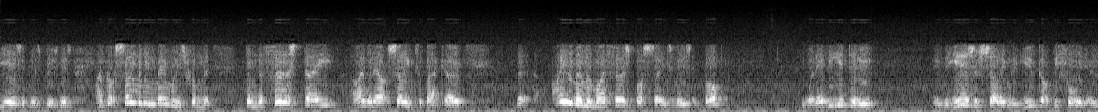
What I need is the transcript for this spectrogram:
years in this business. I've got so many memories from the from the first day I went out selling tobacco. That I remember my first boss saying to me, he said, "Bob, whatever you do in the years of selling that you've got before you,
